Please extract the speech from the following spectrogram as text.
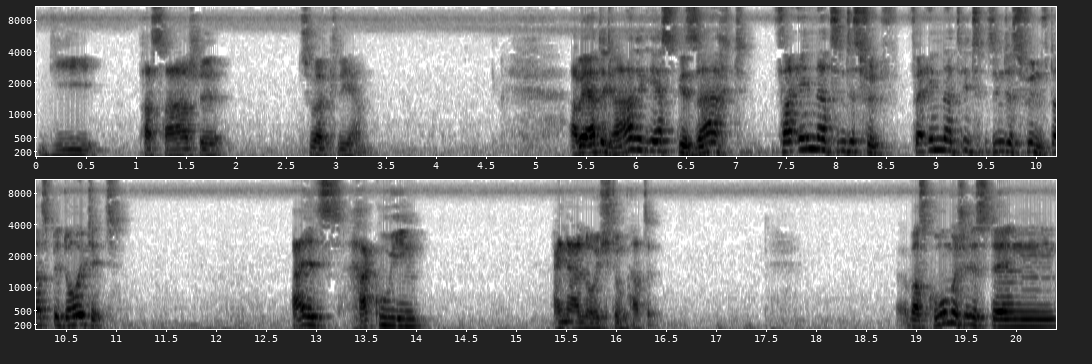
die Passage zu erklären. Aber er hatte gerade erst gesagt, verändert sind es fünf, verändert sind es fünf. Das bedeutet, als Hakuin eine Erleuchtung hatte. Was komisch ist, denn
